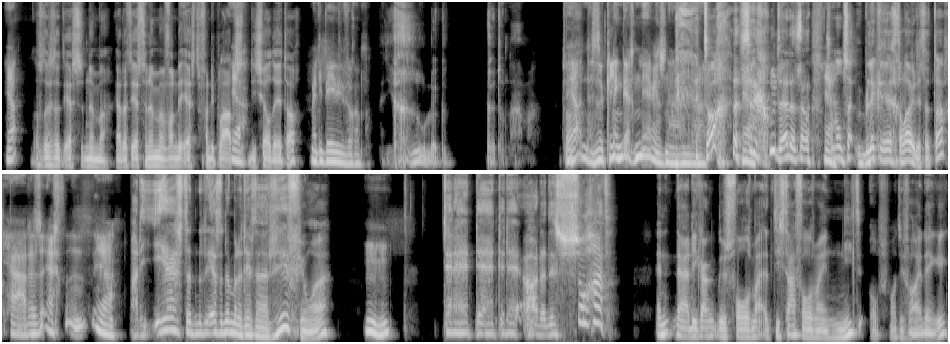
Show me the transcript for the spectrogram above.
Ja. Of dat is het eerste nummer. Ja, dat is het eerste nummer van, de eerste, van die plaats. Ja. Die Cel deed, toch? Met die baby erop. Met die gruwelijke kutopname. Toch? Ja, dat klinkt echt nergens naar. Toch? Dat is Ja. goed, hè? Dat is zo'n Ja. ontzettend blikkerig geluid, is dat toch? Ja, dat is echt, eh, ja. Maar die eerste, het eerste nummer, dat heeft een riff, jongen. Mhm. Oh, dat is zo hard. En nou, die kan ik dus volgens mij, die staat volgens mij niet op Spotify, denk ik.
